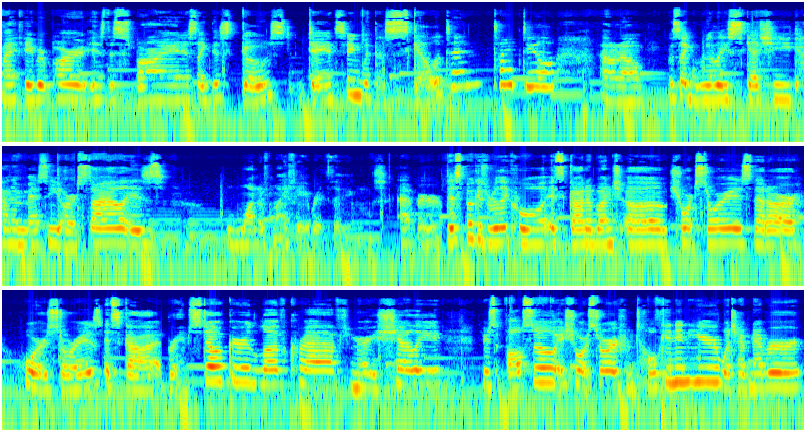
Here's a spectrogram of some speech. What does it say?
My favorite part is the spine. It's like this ghost dancing with a skeleton type deal. I don't know. This like really sketchy, kind of messy art style is one of my favorite things ever. This book is really cool. It's got a bunch of short stories that are horror stories. It's got Bram Stoker, Lovecraft, Mary Shelley. There's also a short story from Tolkien in here, which I've never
